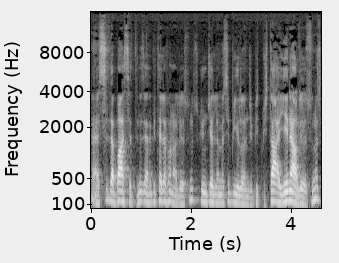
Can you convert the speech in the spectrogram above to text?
E, siz de bahsettiniz yani bir telefon alıyorsunuz, güncellemesi bir yıl önce bitmiş. Daha yeni alıyorsunuz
